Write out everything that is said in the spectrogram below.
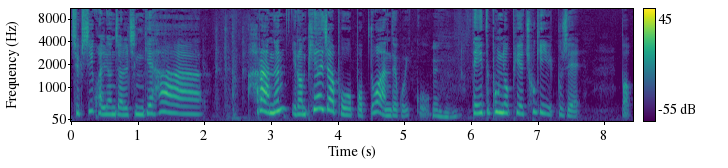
즉시 관련자를 징계하 하라는 이런 피해자 보호법도 안 되고 있고 데이트 폭력 피해 초기 구제법,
